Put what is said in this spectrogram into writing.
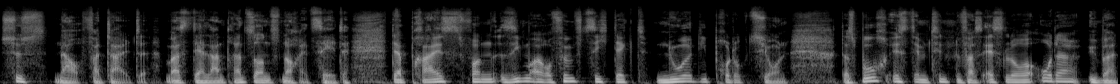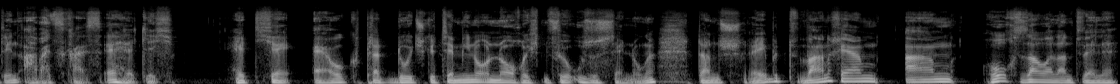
Süßnau verteilte, was der Landrat sonst noch erzählte. Der Preis von 7,50 Euro deckt nur die Produktion. Das Buch ist im Tintenfass Eslo oder über den Arbeitskreis erhältlich. Hätte auch plattdeutsche Termine und Nachrichten für Usus-Sendungen, dann schreibt Warnherrn an Hochsauerlandwelle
